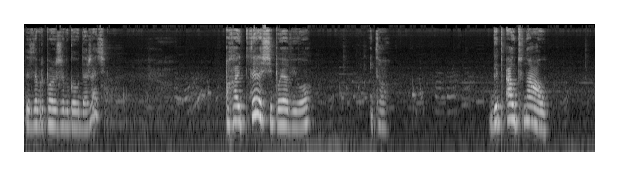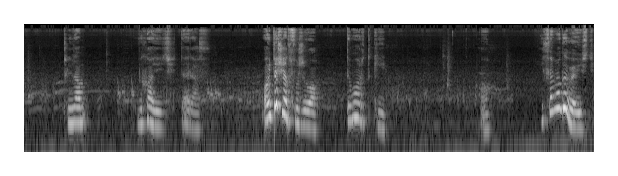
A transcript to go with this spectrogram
To jest dobry pomysł, żeby go uderzać? Aha, i teraz się pojawiło. I co? Get out now. Czyli mam wychodzić teraz. Oj, to się otworzyło. Te mordki. O. I sam mogę wyjść.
